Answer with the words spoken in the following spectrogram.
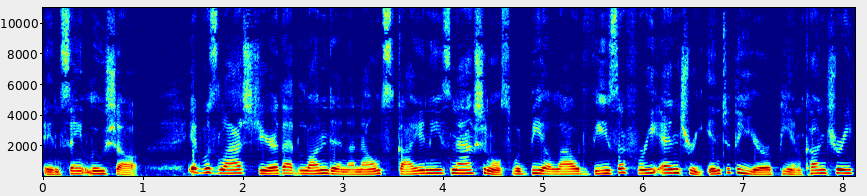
in St. Lucia. It was last year that London announced Guyanese nationals would be allowed visa free entry into the European country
